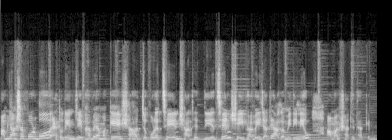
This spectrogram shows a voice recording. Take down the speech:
আমি আশা করব এতদিন যেভাবে আমাকে সাহায্য করেছেন, সাথে দিয়েছেন, সেইভাবেই যাতে আগামী দিনেও আমার সাথে থাকেন।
